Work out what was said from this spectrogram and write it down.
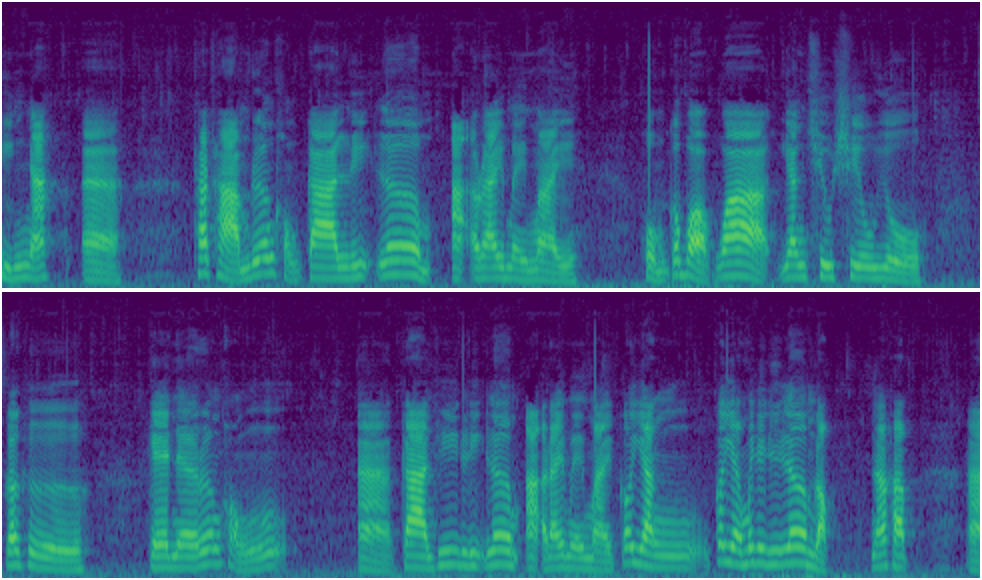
ทิ้งนะอ่าถ้าถามเรื่องของการริเริ่มอะไรใหม่ ๆ ผมก็บอกว่ายังชิวๆอยู่ ก็คือเกณฑ์ในเรื่องของอ่าการที่ริเริ่มอะไรใหม่ ๆ ก็ยังก็ยังไม่ได้ริเริ่มหรอกนะครับอ่า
